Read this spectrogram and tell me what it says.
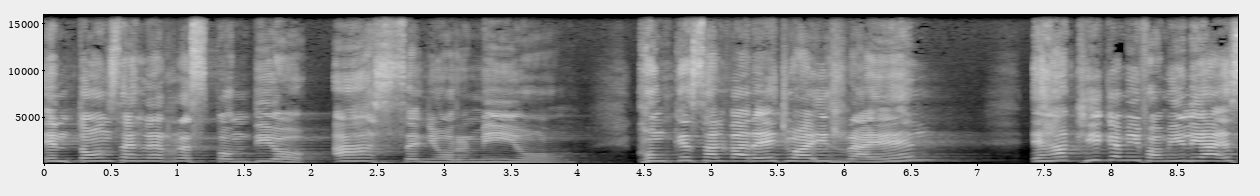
Entonces le respondió, ah, Señor mío, ¿con qué salvaré yo a Israel? Es aquí que mi familia es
